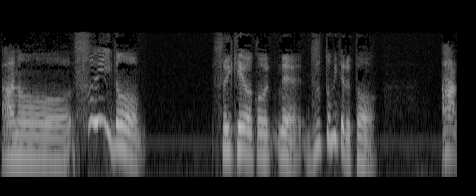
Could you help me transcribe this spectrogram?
あのー、水の水系をこうね、ずっと見てると、あ、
